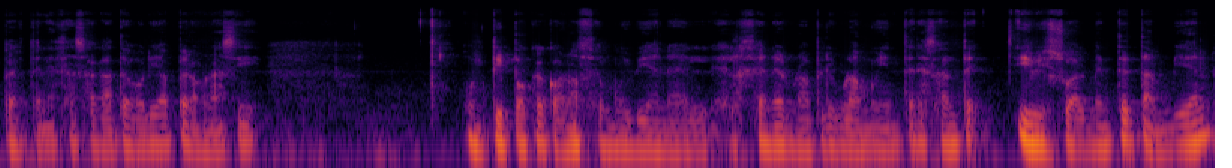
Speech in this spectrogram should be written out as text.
pertenece a esa categoría, pero aún así un tipo que conoce muy bien el, el género, una película muy interesante y visualmente también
